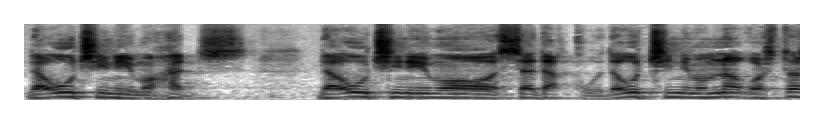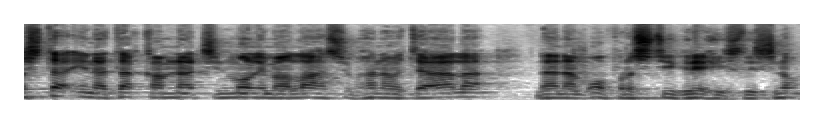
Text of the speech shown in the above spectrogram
Da učinimo hađ, da učinimo sadaku, da učinimo mnogo što šta i na takav način molim Allah subhanahu wa ta'ala da nam oprosti greh i slično.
